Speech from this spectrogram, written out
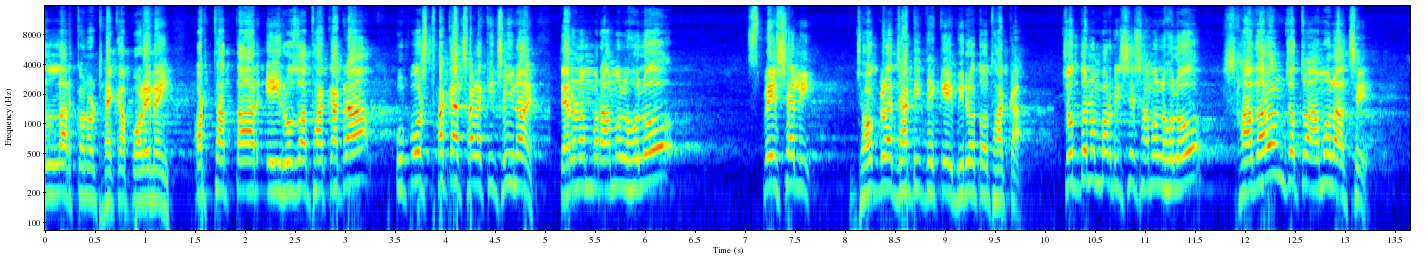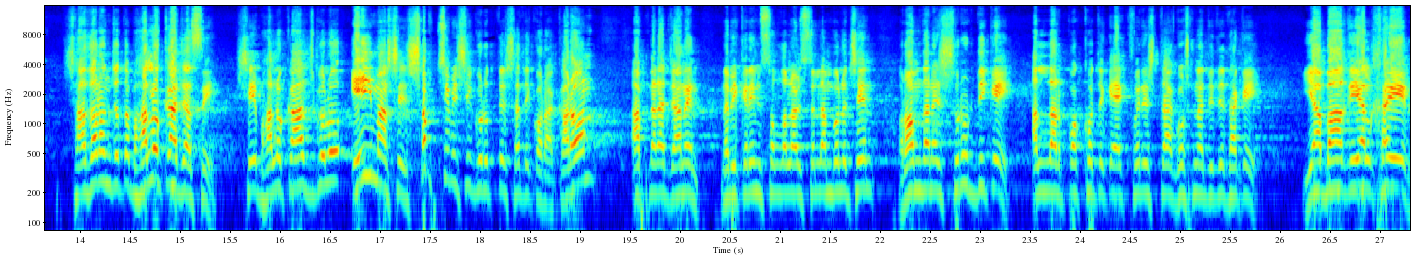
আল্লাহর কোনো ঠেকা পড়ে নাই। অর্থাৎ তার এই রোজা থাকাটা, উপোস থাকা ছাড়া কিছুই নয়। তেরো নম্বর আমল হলো স্পেশালি ঝগড়াঝাটি থেকে বিরত থাকা। চোদ্দ নম্বর বিশেষ আমল হলো, সাধারণ যত আমল আছে, সাধারণ যত ভালো কাজ আছে, সে ভালো কাজগুলো এই মাসে সবচেয়ে বেশি গুরুত্বের সাথে করা। কারণ, আপনারা জানেন, নবী করিম সাল্লা সাল্লাম বলেছেন রমদানের শুরুর দিকে আল্লাহর পক্ষ থেকে এক ফেরিস্তা ঘোষণা দিতে থাকে, ইয়া বাগিয়াল খায়ের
